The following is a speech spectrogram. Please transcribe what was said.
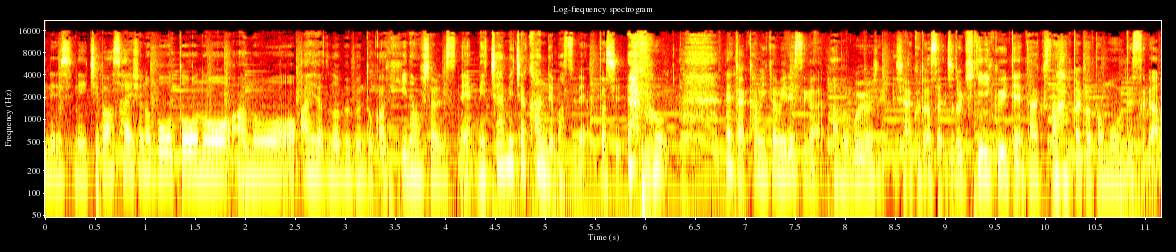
でですね一番最初の冒頭のあの挨拶の部分とか聞き直したらですねめちゃめちゃ噛んでますね私。あの なんかカミカミですがあのご容赦ください。ちょっと聞きにくい点たくさんあったかと思うんですが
